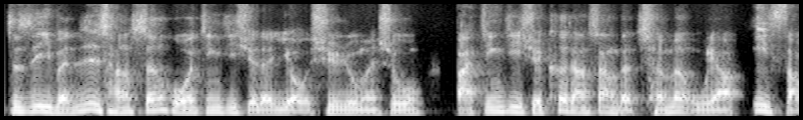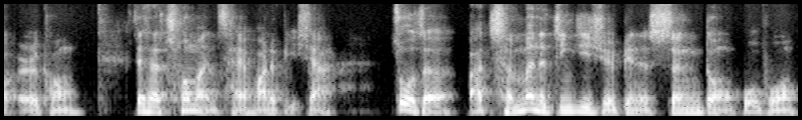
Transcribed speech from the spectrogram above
这是一本日常生活经济学的有趣入门书，把经济学课堂上的沉闷无聊一扫而空，在他充满才华的笔下。作者把沉闷的经济学变得生动活泼，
